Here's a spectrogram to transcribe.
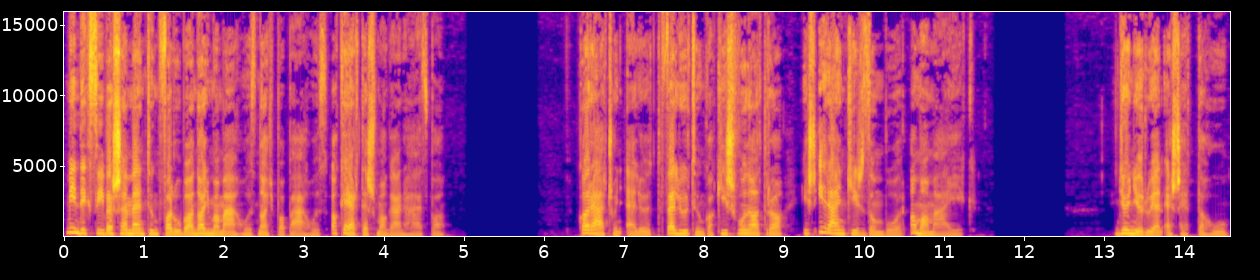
Mindig szívesen mentünk faluba a nagymamához, nagypapához, a kertes magánházba. Karácsony előtt felültünk a kisvonatra, és irány kis zombor, a mamáék. Gyönyörűen esett a hó.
